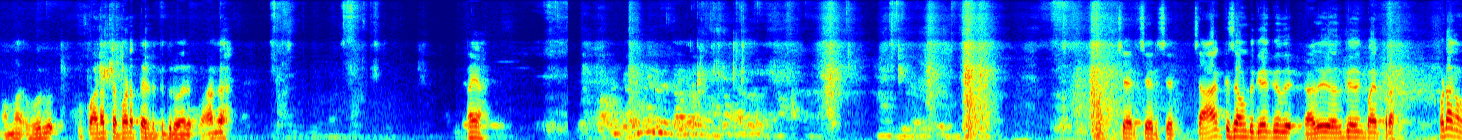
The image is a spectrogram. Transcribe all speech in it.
ஆமா ஒரு படத்தை படத்தை எடுத்துக்கிடுவாரு. வாங்க. ஐயா. சரி சரி சரி. சாக்கு சவுண்டு கேட்குது அது அதுக்கு எதுக்கு பயப்படுறா. போடாங்க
